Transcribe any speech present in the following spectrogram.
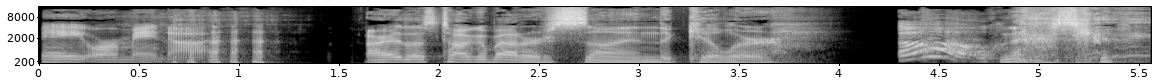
May or may not. All right, let's talk about her son, the killer. oh, No, just kidding.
